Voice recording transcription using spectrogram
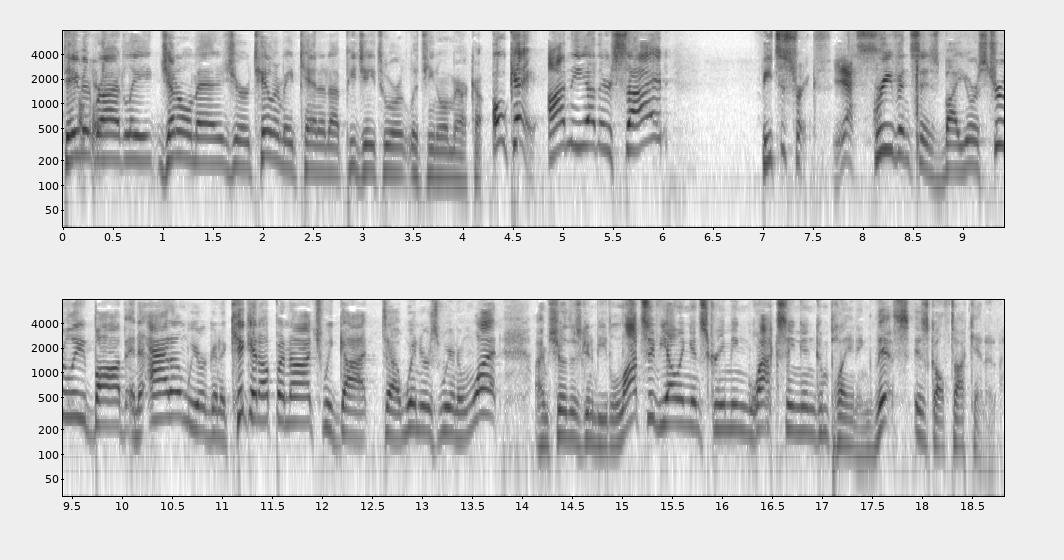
David Okay. Radley, General Manager, TaylorMade Canada, PJ Tour, Latino America. Okay, on the other side, feats of strength. Yes. Grievances by yours truly, Bob and Adam. We are going to kick it up a notch. We got uh, winners, weird and what. I'm sure there's going to be lots of yelling and screaming, waxing and complaining. This is Golf Talk Canada.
